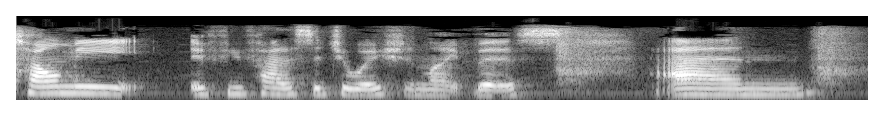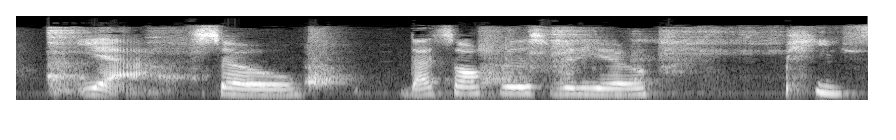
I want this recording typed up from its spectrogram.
Tell me if you've had a situation like this. And yeah, so that's all for this video. Peace.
